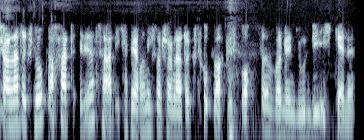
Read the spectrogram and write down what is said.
Charlotte Knoblauch hat, in der Tat, ich habe ja auch nicht von Charlotte Knoblauch gesprochen, sondern von den Juden, die ich kenne.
